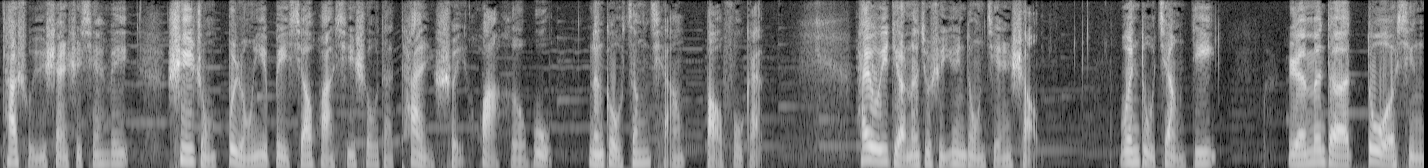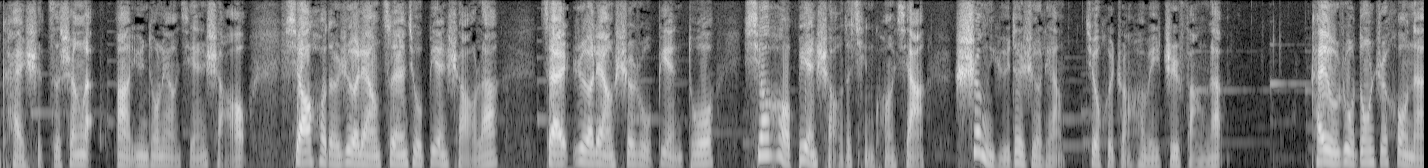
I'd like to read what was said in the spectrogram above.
它属于膳食纤维，是一种不容易被消化吸收的碳水化合物，能够增强饱腹感。还有一点呢，就是运动减少。温度降低，人们的惰性开始滋生了啊！运动量减少，消耗的热量自然就变少了。在热量摄入变多、消耗变少的情况下，剩余的热量就会转化为脂肪了。还有入冬之后呢，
